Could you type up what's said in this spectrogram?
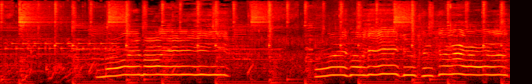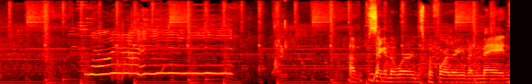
Singing the words before they're even made.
